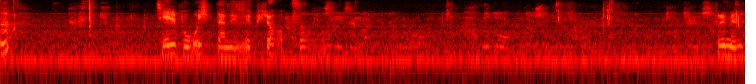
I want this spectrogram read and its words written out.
응? 제일 보고 싶다며 왜 필요가 없어? 그러면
